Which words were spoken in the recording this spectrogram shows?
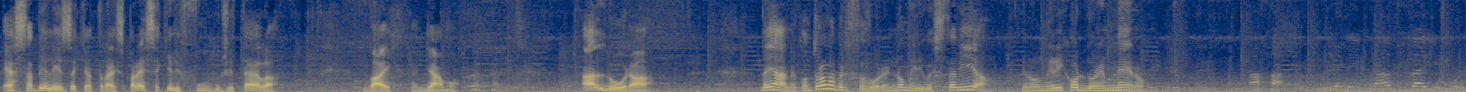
essa beleza aqui atrás. Parece aquele fundo de tela. Vai, andiamo. Allora, Diana, controlla per favore il nome di questa via, che non mi ricordo nemmeno. Ah, via dei calzaioli.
